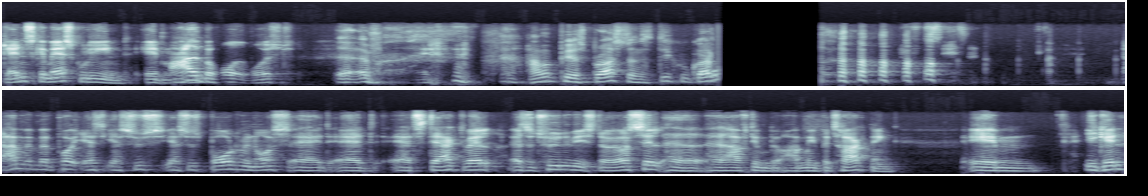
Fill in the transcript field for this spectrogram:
ganske maskulint. Et meget mhm. behåret bryst. Ja, ham og Pierce Brosnan, de kunne godt... Nej, men prøv, jeg, jeg, synes, jeg synes Baldwin også er et, er, et, er et stærkt valg. Altså tydeligvis, når jeg også selv havde, havde haft ham i betragtning. Øhm, igen,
